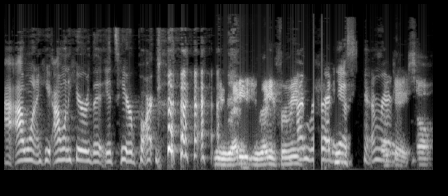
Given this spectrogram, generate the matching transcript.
I, I want to hear. I want to hear the it's here part. you ready? You ready for me? I'm ready. Yes, I'm ready. Okay, so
